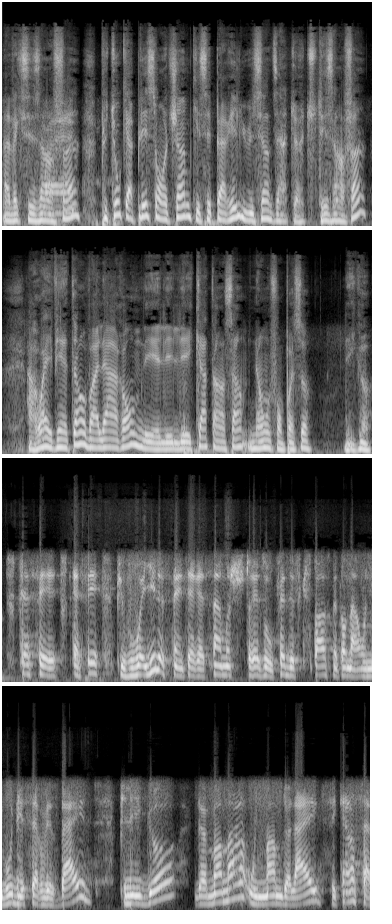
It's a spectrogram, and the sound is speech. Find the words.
avec ses Ouais. enfants, plutôt qu'appeler son chum qui est séparé, lui aussi, en disant, tu tes enfants? Ah ouais, viens on va aller à Ronde, les, les, les quatre ensemble. Non, ils font pas ça les gars. Tout à fait, tout à fait. Puis vous voyez, là, c'est intéressant. Moi, je suis très au fait de ce qui se passe, mettons, dans, au niveau des services d'aide. Puis les gars, le moment où ils demandent de l'aide, c'est quand ça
